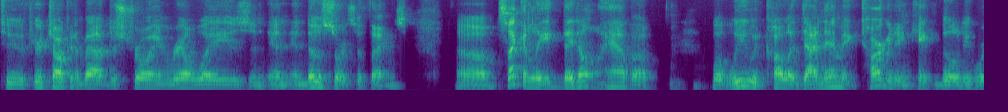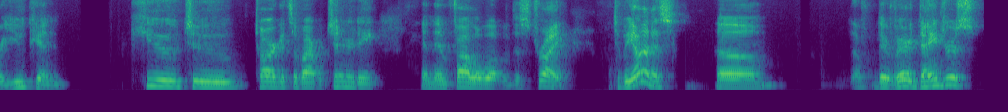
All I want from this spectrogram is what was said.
to, if you're talking about destroying railways and, and, and those sorts of things. Uh, secondly, they don't have a what we would call a dynamic targeting capability where you can cue to targets of opportunity and then follow up with the strike. To be honest, um, they're very dangerous,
